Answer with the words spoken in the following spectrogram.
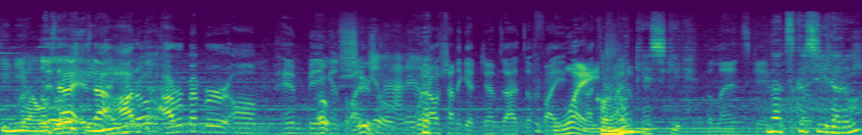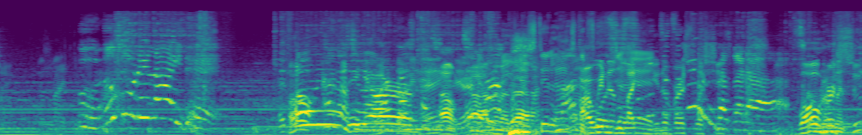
Quinio. Is that is that Otto? I remember um him being oh, in shoot. So when I was trying to get gems, I had to fight. Wait. To fight him, the landscape. It's oh, oh, yeah. they are. Oh, yeah. Are we in like the universe where she? Whoa, her suit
